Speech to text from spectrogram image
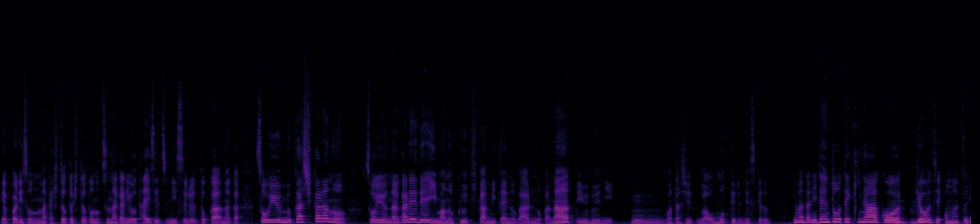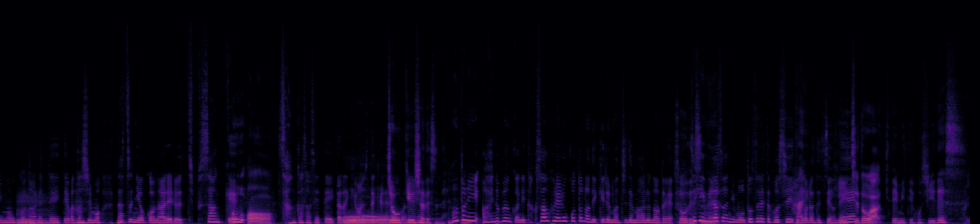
やっぱりそのなんか人と人とのつながりを大切にするとかなんかそういう昔からのそういう流れで今の空気感みたいのがあるのかなっていうふうにうん。私は思ってるんですけどいまだに伝統的なこう、うんうん。行事お祭りも行われていて、私も夏に行われる畜産家、お。あ参加させていただきましたけれど上も、ね、級者ですね。本当にアイヌ文化にたくさん触れることのできる街でもあるのでね。ぜひ皆さんにも訪れてほしいところですよはい、ね、ぜひ一度は来てみてほしいです。はい。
